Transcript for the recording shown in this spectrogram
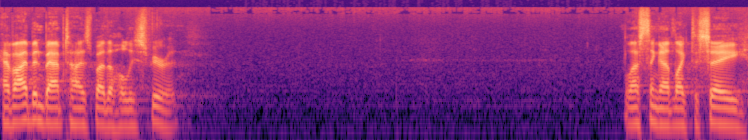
Have I been baptized by the Holy Spirit? The last thing I'd like to say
